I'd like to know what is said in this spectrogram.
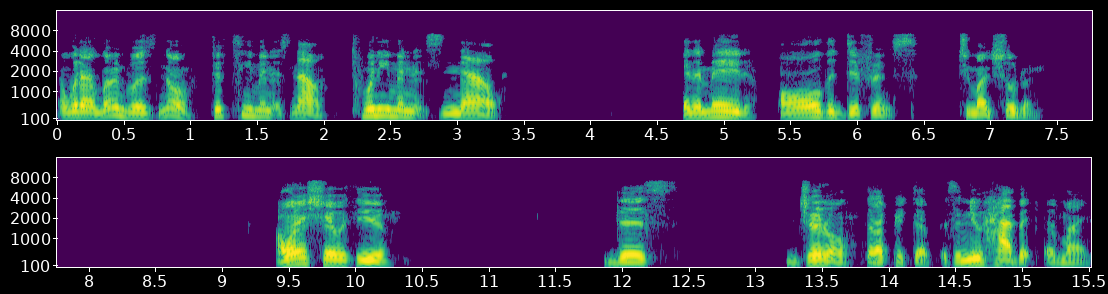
And what I learned was no, 15 minutes now, 20 minutes now. And it made all the difference to my children. I want to share with you this journal that I picked up. It's a new habit of mine.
